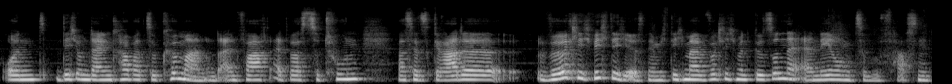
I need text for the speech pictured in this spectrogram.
und dich um deinen Körper zu kümmern und einfach etwas zu tun, was jetzt gerade wirklich wichtig ist, nämlich dich mal wirklich mit gesunder Ernährung zu befassen,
